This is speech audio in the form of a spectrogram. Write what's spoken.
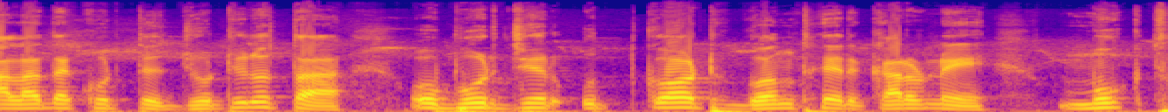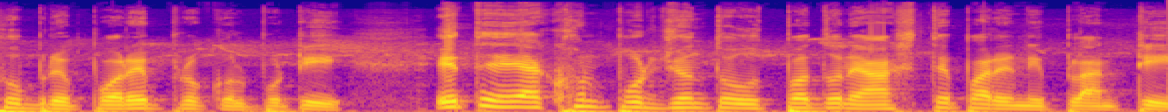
আলাদা করতে জটিলতা ও বর্জ্যের উৎকট গন্ধের কারণে মুখ থুবড়ে পড়ে প্রকল্পটি। এতে এখন পর্যন্ত উৎপাদনে আসতে পারেনি প্ল্যান্টটি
